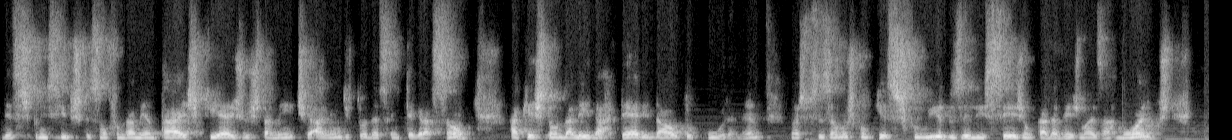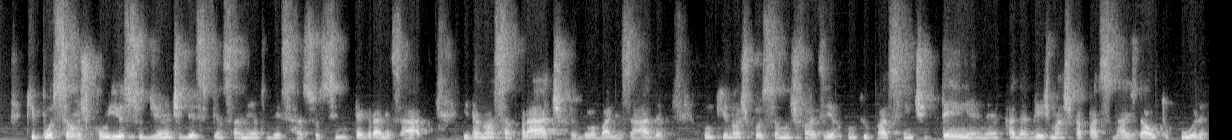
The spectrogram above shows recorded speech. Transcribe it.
Desses princípios que são fundamentais, que é justamente, além de toda essa integração, a questão da lei da artéria e da autocura, né? Nós precisamos com que esses fluidos eles sejam cada vez mais harmônicos que possamos com isso, diante desse pensamento, desse raciocínio integralizado e da nossa prática globalizada, com que nós possamos fazer com que o paciente tenha né, cada vez mais capacidade da autocura,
